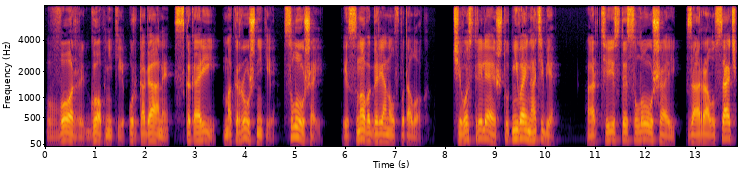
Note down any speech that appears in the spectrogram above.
Воры, гопники, уркаганы, скакари, мокрушники! Слушай!» И снова грянул в потолок. «Чего стреляешь? Тут не война тебе!» «Артисты, слушай!» – заорал усач,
